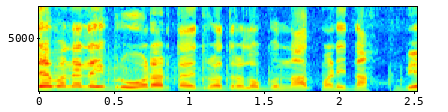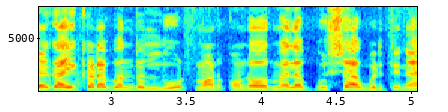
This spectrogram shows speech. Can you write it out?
ಮುಂದೆ ಮನೆಯಲ್ಲ ಇಬ್ರು ಓಡಾಡ್ತಾ ಇದ್ರು, ಅದ್ರಲ್ಲಿ ಒಬ್ಬ ನಾಕ್ ಮಾಡಿದ್ನ. ಬೇಗ ಈ ಕಡೆ ಬಂದು ಲೂಟ್ ಮಾಡ್ಕೊಂಡು ಅವ್ರ ಮೇಲೆ ಪುಷ್ ಆಗಿಬಿಡ್ತೀನಿ.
